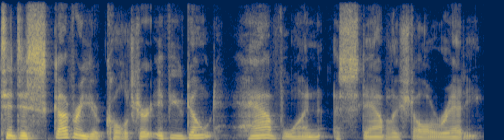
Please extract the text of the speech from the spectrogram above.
to discover your culture if you don't have one established already.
